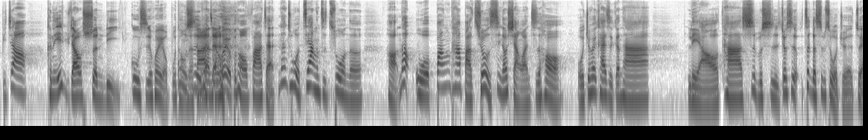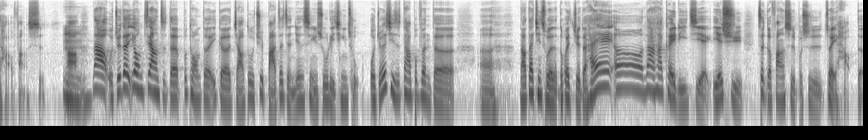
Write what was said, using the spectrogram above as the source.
比较可能也比较顺利？故事会有不同的发展，故事可能会有不同的发展。那如果这样子做呢？好，那我帮他把所有事情都想完之后，我就会开始跟他聊，他是不是就是这个是不是我觉得最好的方式？好，嗯、那我觉得用这样子的不同的一个角度去把这整件事情梳理清楚，我觉得其实大部分的呃。脑袋清楚的人都会觉得，嘿哦，那他可以理解，也许这个方式不是最好的。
